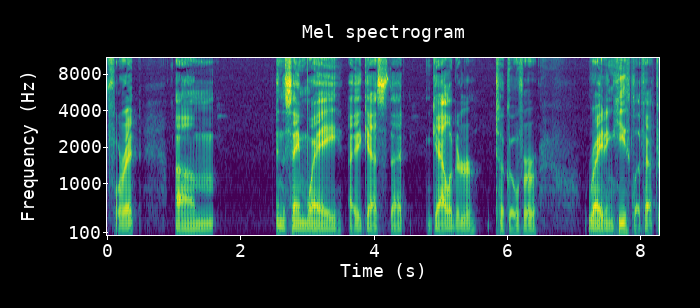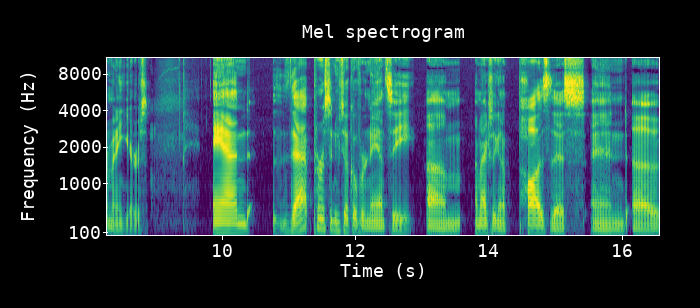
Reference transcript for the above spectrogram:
for it. Um, in the same way, I guess, that Gallagher took over writing Heathcliff after many years. And that person who took over Nancy, um, I'm actually going to pause this and uh,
